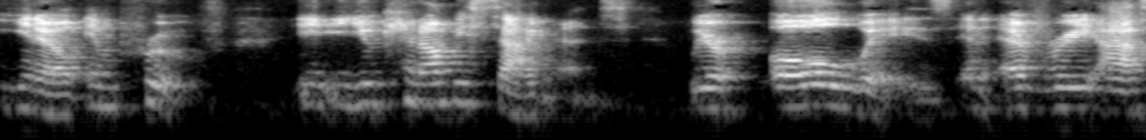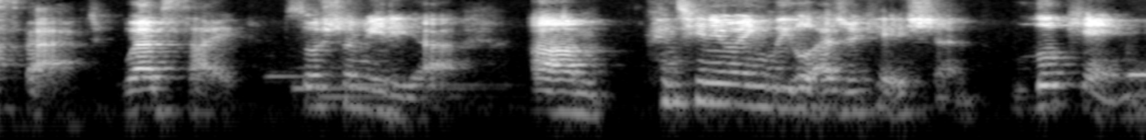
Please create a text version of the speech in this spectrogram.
you know, improve. You cannot be stagnant. We are always in every aspect website, social media, um, continuing legal education, looking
